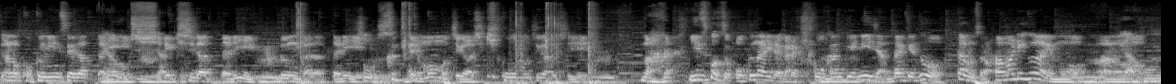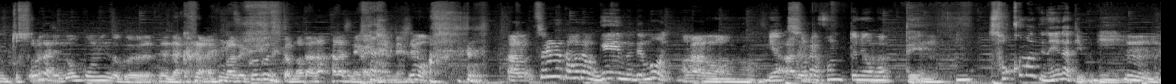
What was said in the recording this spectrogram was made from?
あの国民性だったり歴史だったりうん。文化だったりね。食ってるもんも違うし気候も違うしまあ e スポーツ屋内だから気候関係ねえじゃんだけど多分そのハマり具合もうん。あの俺たち農耕民族だから、まずこういうこと言うとまた話長いからね。でも、あの、それがたまたまゲームでも、あの、いやそれは本当に思って、うん。そこまでネガティブにうん。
